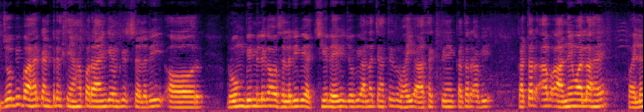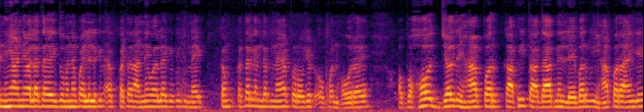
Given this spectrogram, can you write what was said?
जो भी बाहर कंट्री से यहाँ पर आएँगे, उनकी सैलरी और रूम भी मिलेगा और सैलरी भी अच्छी रहेगी। जो भी आना चाहते हैं तो भाई आ सकते हैं। कतर अभी कतर अब आने वाला है। पहले नहीं आने वाला था एक दो महीना पहले, लेकिन अब कतर आने वाला है क्योंकि नए कम कतर के अंदर नया प्रोजेक्ट ओपन हो रहा है और बहुत जल्द यहाँ पर काफ़ी तादाद में लेबर भी यहाँ पर आएँगे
